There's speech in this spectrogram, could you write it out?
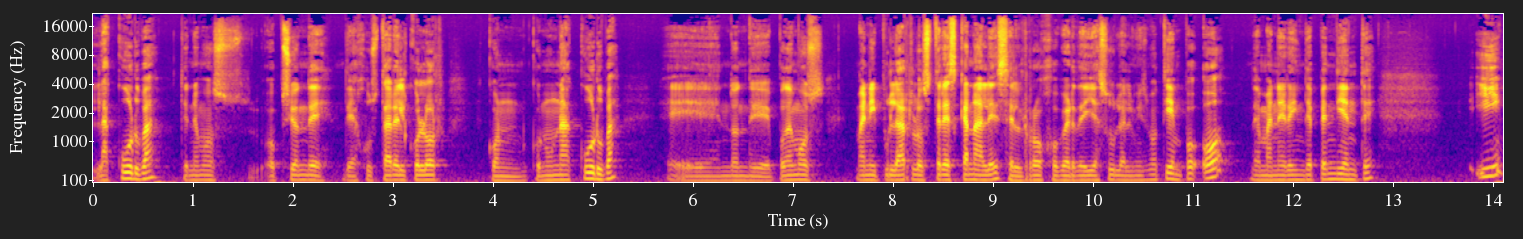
la curva. Tenemos opción de, ajustar el color con, con una curva. en donde podemos manipular los tres canales, el rojo, verde y azul al mismo tiempo o de manera independiente. Y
